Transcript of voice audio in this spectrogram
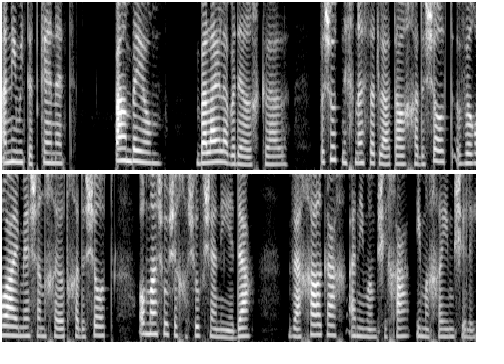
אני מתעדכנת פעם ביום, בלילה בדרך כלל. פשוט נכנסת לאתר חדשות ורואה אם יש הנחיות חדשות או משהו שחשוב שאני אדע, ואחר כך אני ממשיכה עם החיים שלי.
